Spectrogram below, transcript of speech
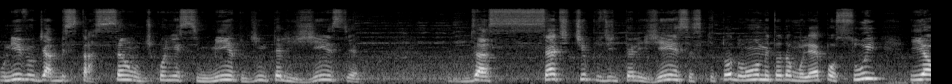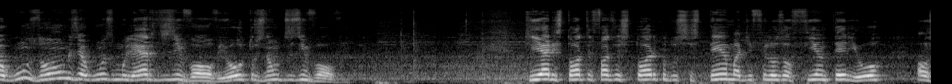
um nível de abstração, de conhecimento, de inteligência, das sete tipos de inteligências que todo homem, toda mulher possui e alguns homens e algumas mulheres desenvolvem, outros não desenvolvem que Aristóteles faz o histórico do sistema de filosofia anterior ao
